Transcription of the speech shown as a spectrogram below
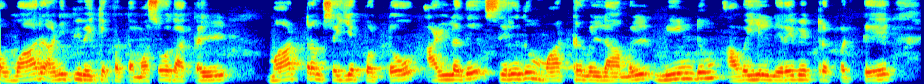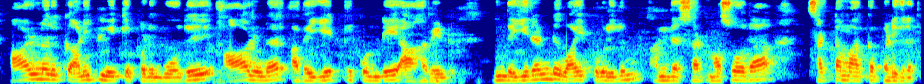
அவ்வாறு அனுப்பி வைக்கப்பட்ட மசோதாக்கள் மாற்றம் செய்யப்பட்டோ அல்லது சிறிதும் மாற்றமில்லாமல் மீண்டும் அவையில் நிறைவேற்றப்பட்டு ஆளுநருக்கு அனுப்பி வைக்கப்படும் போது ஆளுநர் அதை ஏற்றுக்கொண்டே ஆக வேண்டும். இந்த இரண்டு வாய்ப்புகளிலும் அந்த சட் மசோதா சட்டமாக்கப்படுகிறது.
